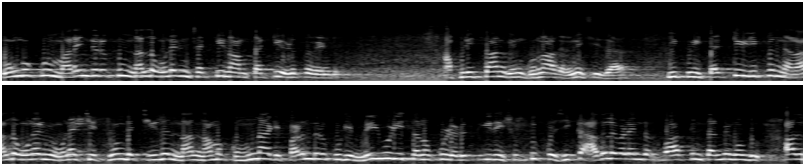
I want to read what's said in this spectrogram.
உங்களுக்குள் மறைந்திருக்கும் நல்ல உணர்வின் சக்தி நாம் தட்டி எழுப்ப வேண்டும். அப்படித்தான் என் குருநாதர் என்ன செய்தார்? இப்படி தட்டி இழிப்பு இந்த நல்ல உணர்வின் உணர்ச்சியை தூண்டச் செய்து நான் நமக்கு முன்னாடி பழந்திருக்கக்கூடிய மெய்வொழி தனக்குள் எடுத்து இதை சுட்டு பசிக்க அதில் விளைந்த வாக்கின் தன்மை கொண்டு அது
